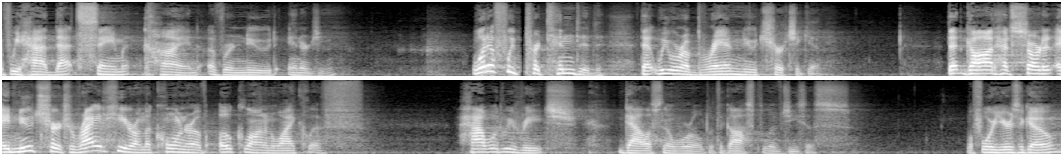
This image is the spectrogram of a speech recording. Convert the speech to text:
if we had that same kind of renewed energy? What if we pretended that we were a brand new church again? That God had started a new church right here on the corner of Oaklawn and Wycliffe? How would we reach Dallas and the world with the gospel of Jesus? Well, four years ago,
